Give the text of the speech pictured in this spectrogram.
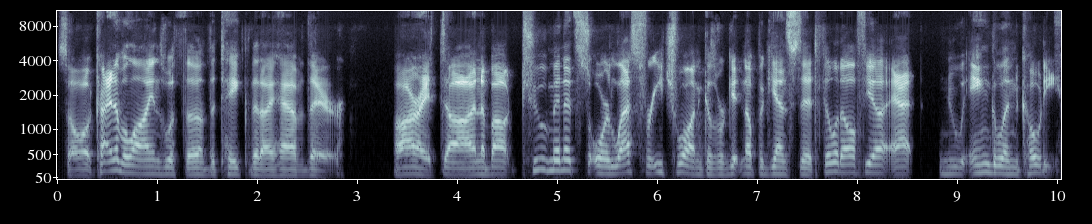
So it kind of aligns with the the take that I have there. All right. Uh, in about two minutes or less for each one, because we're getting up against it. Philadelphia at New England, Cody.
